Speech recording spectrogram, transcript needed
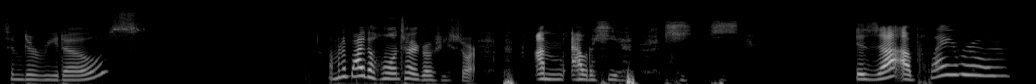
some Doritos. I'm gonna buy the whole entire grocery store. I'm out of here. Is that a playroom?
